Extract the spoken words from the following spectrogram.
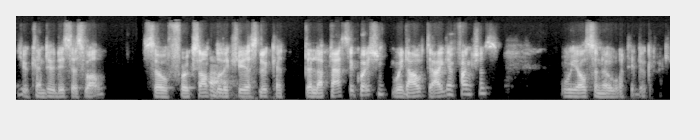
you can do this as well. So for example, if you just look at the Laplace equation without the eigenfunctions, we also know what they look like.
